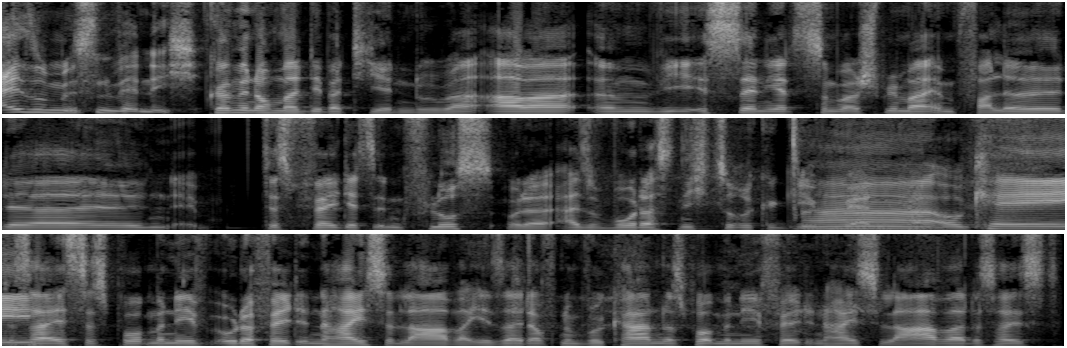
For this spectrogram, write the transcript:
also müssen wir nicht. können wir noch mal debattieren drüber. Aber ähm, wie ist denn jetzt zum Beispiel mal im Falle der, das fällt jetzt in den Fluss oder also wo das nicht zurückgegeben werden kann. Ah, okay. Das heißt, das Portemonnaie oder fällt in heiße Lava. Ihr seid auf einem Vulkan, das Portemonnaie fällt in heiße Lava. Das heißt,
